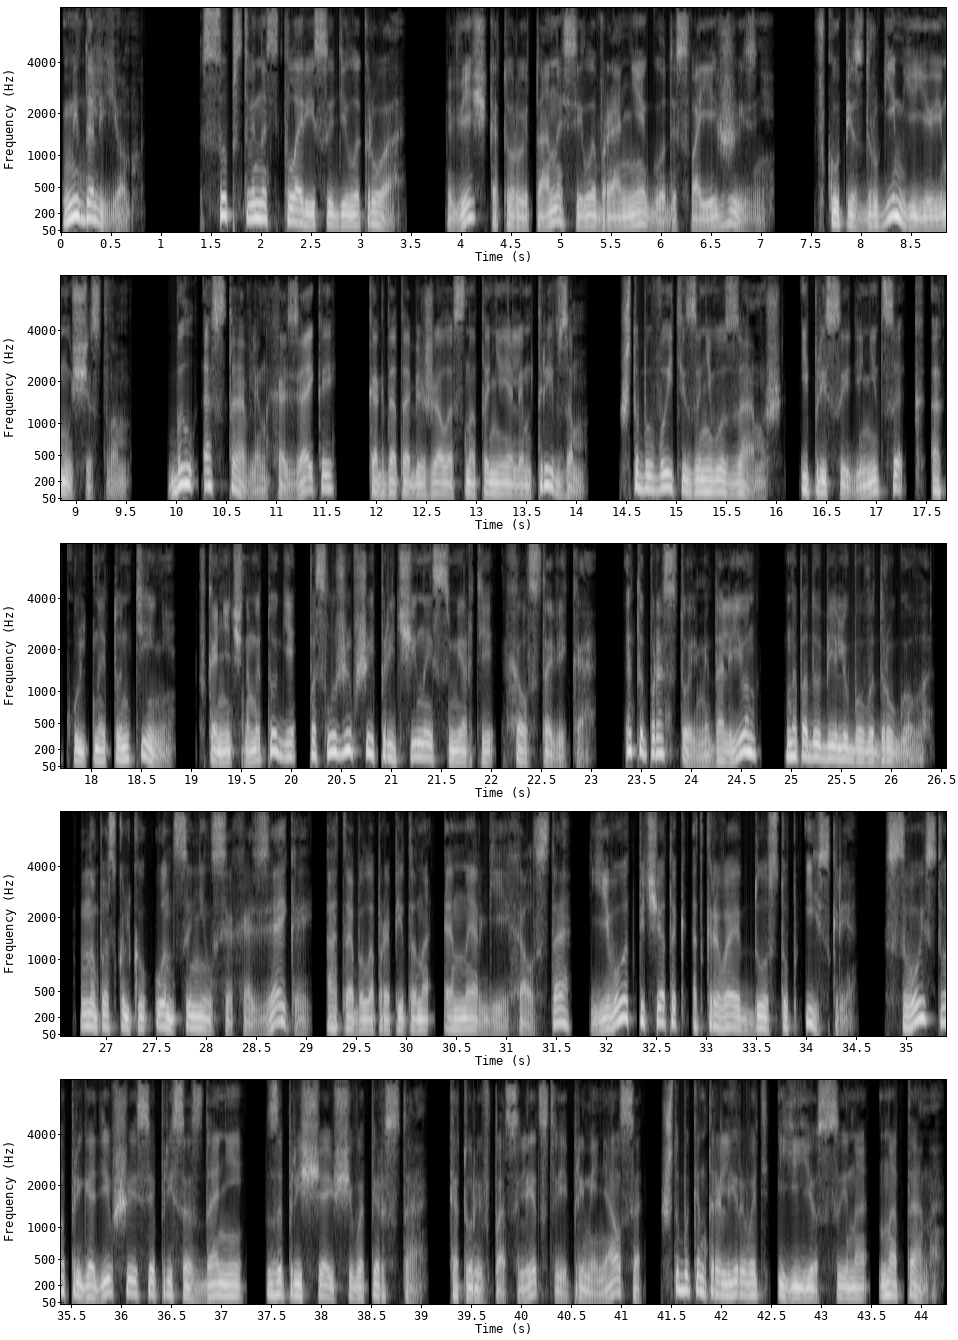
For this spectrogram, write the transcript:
Медальон. Собственность Кларисы Дилакруа. Вещь, которую та носила в ранние годы своей жизни. В купе с другим ее имуществом был оставлен хозяйкой, когда та бежала с Натаниэлем Тривзом, чтобы выйти за него замуж и присоединиться к оккультной Тонтине, в конечном итоге послужившей причиной смерти холстовика. Это простой медальон, наподобие любого другого. Но поскольку он ценился хозяйкой, а та была пропитана энергией холста, его отпечаток открывает доступ искре, свойство, пригодившееся при создании запрещающего перста, который впоследствии применялся, чтобы контролировать ее сына Натана.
